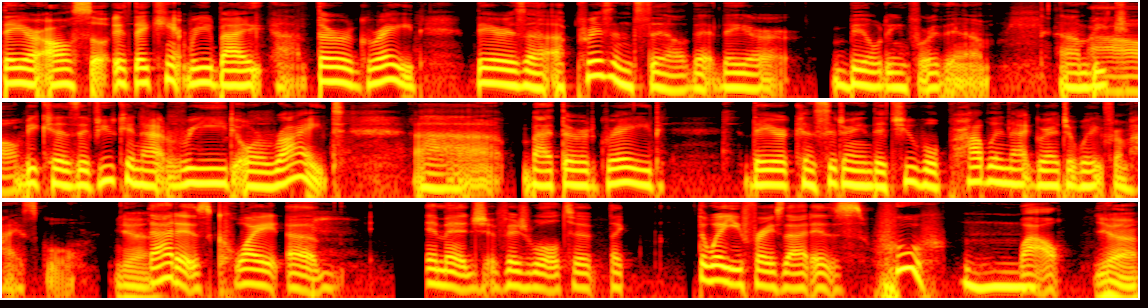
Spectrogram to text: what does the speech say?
they are also, if they can't read by uh, third grade, there is a, a prison cell that they are building for them. Um, bec- Wow. because if you cannot read or write uh, by third grade, they are considering that you will probably not graduate from high school. Yeah. That is quite a image, a visual to like the way you phrase that is whew, Mhm. wow. yeah.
